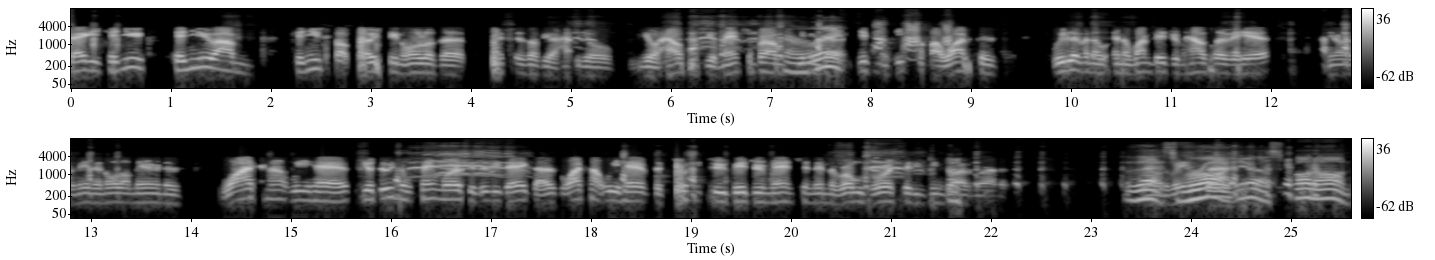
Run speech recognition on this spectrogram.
Daggy, can you can you um can you stop posting all of the pictures of your your your house, your mansion, bro. I'm getting the, Correct. getting the heat from my wife because we live in a in a one bedroom house over here. You know what I mean? And all I'm hearing is, why can't we have? You're doing the same work as Izzy Dagg does. Why can't we have the 22 bedroom mansion and the Rolls Royce that he's been driving around in? That's I mean? right. So, yeah, spot on.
